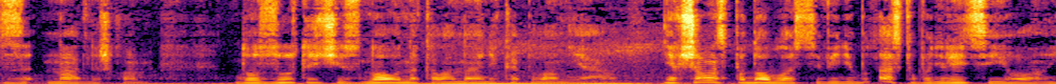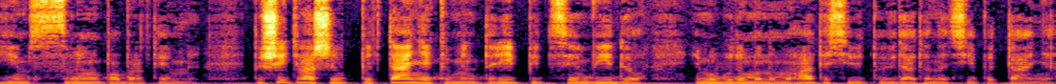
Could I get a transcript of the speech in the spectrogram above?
з надлишком. До зустрічі знову на каналі Капілан Яо. Якщо вам сподобалось це відео, будь ласка, поділіться його їм з своїми побратимами. Пишіть ваші питання, коментарі під цим відео, і ми будемо намагатися відповідати на ці питання.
